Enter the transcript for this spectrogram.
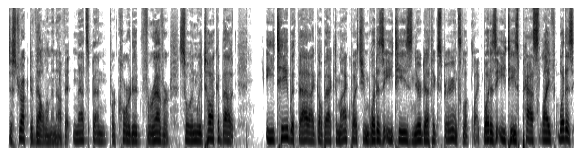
destructive element of it. And that's been recorded forever. So when we talk about ET with that, I go back to my question. What does ET's near death experience look like? What does ET's past life, what does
